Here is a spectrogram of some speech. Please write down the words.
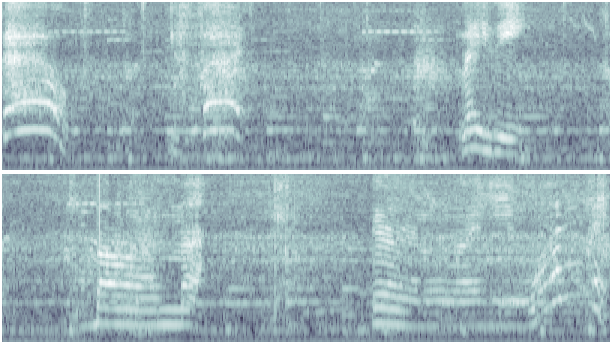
self! You fat! Lazy bum! And when you want it,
